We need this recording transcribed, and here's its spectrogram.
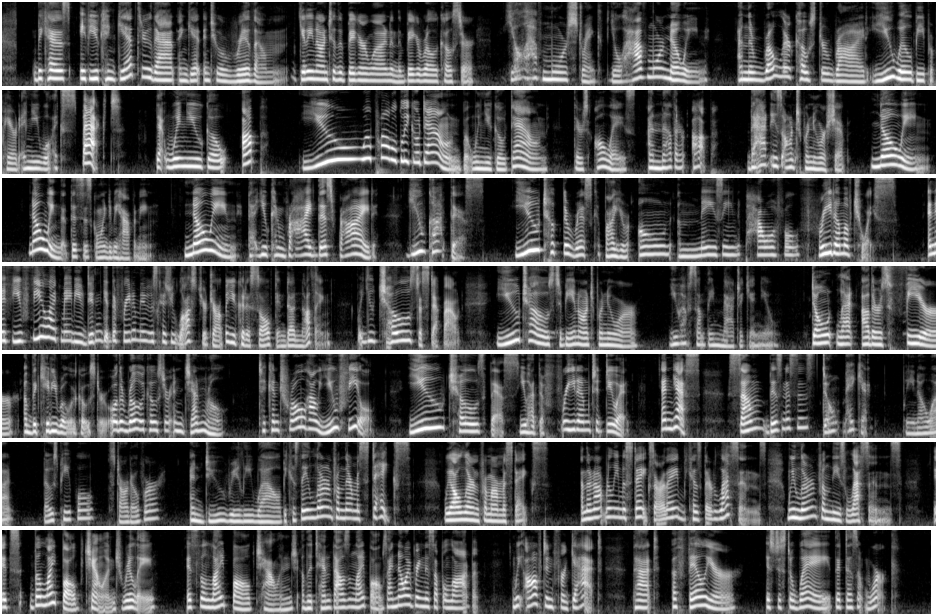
Because if you can get through that and get into a rhythm, getting onto the bigger one and the bigger roller coaster, you'll have more strength, you'll have more knowing. And the roller coaster ride, you will be prepared and you will expect that when you go up, you will probably go down. But when you go down, there's always another up. That is entrepreneurship. Knowing, knowing that this is going to be happening, knowing that you can ride this ride. You got this. You took the risk by your own amazing, powerful freedom of choice. And if you feel like maybe you didn't get the freedom, maybe it was because you lost your job. You could have sulked and done nothing, but you chose to step out. You chose to be an entrepreneur. You have something magic in you. Don't let others fear of the kiddie roller coaster or the roller coaster in general to control how you feel. You chose this. You had the freedom to do it. And yes, some businesses don't make it. But you know what? Those people start over and do really well because they learn from their mistakes. We all learn from our mistakes. And they're not really mistakes, are they? Because they're lessons. We learn from these lessons. It's the light bulb challenge, really. It's the light bulb challenge of the 10,000 light bulbs. I know I bring this up a lot, but we often forget that a failure is just a way that doesn't work.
